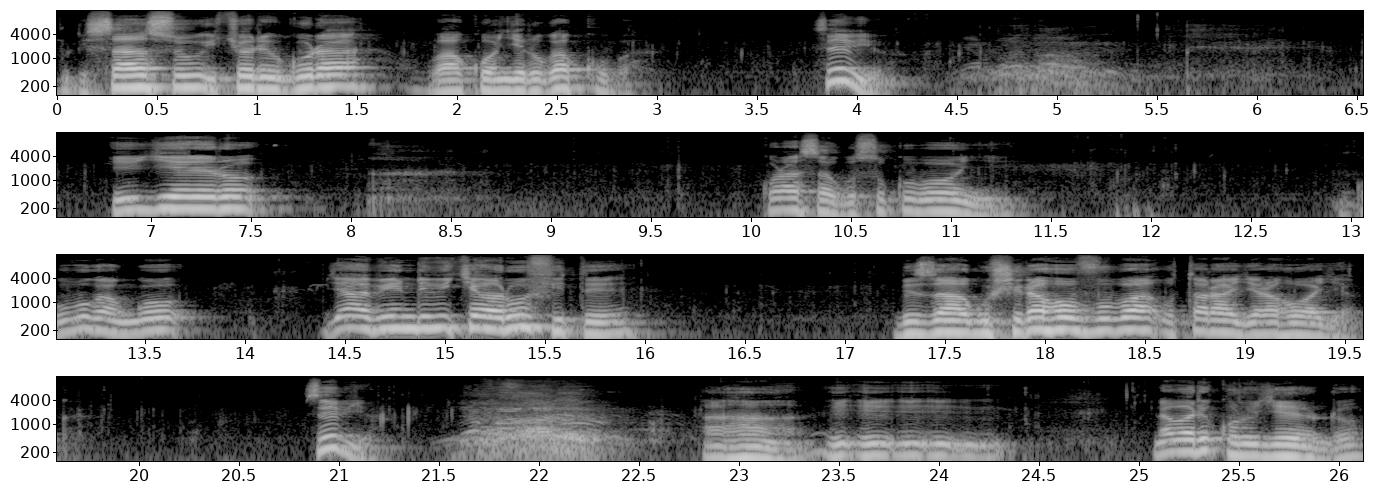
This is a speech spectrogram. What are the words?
Buri sasu icyo rigura wakongera ugakuba. Sibyo? Iyo ugiye rero kurasa gusa uko ubonye ni ukuvuga ngo bya bindi bike wari ufite bizagushiraho vuba utaragera aho wajyaga. Sibyo? Aha. N'abari ku rugendo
